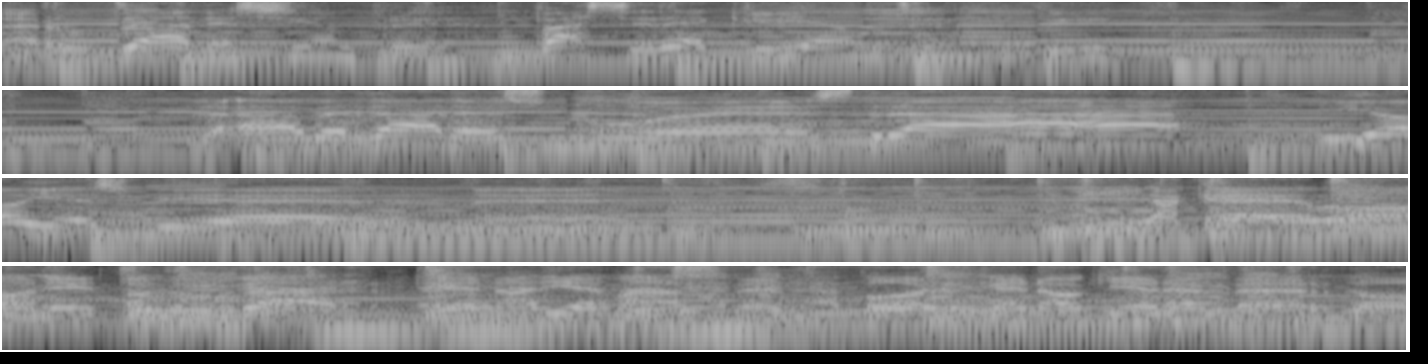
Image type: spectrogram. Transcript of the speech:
La ruta de siempre, pase de cliente. La verdad es nuestra y hoy es viernes. Mira qué bonito lugar, que nadie más verá porque no quieren verlo.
